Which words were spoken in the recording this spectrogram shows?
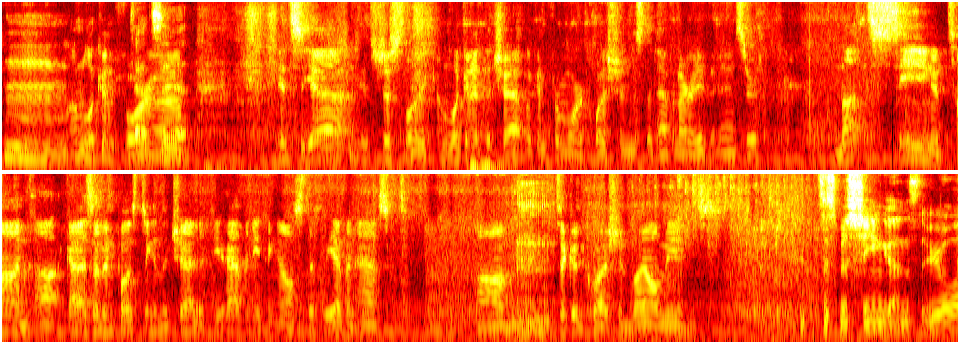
Hmm. I'm looking for. That's uh, it. It's yeah. It's just like I'm looking at the chat, looking for more questions that haven't already been answered. Not seeing a ton, uh, guys. I've been posting in the chat. If you have anything else that we haven't asked, um, it's a good question. By all means. It's just machine guns through your wall.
